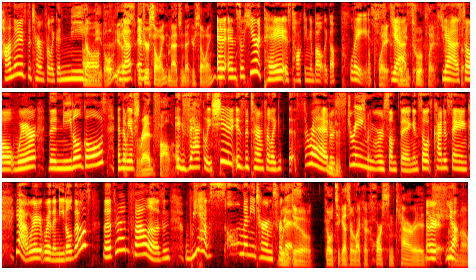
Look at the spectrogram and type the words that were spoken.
바늘 is the term for like a needle. A needle, yes. Yep. if and- you're sewing, imagine that you're sewing. And, and so here, 대 is talking about like a place. a place, Yes. going to a place. right? Yeah. So, where the needle goes, and then the we have thread follow. exactly. She is the term for like thread Mm-hmm. or string or something, and so it's kind of saying, yeah, where where the needle goes, the thread follows, and we have so many terms for we this. do go together like a horse and carriage. Or, yeah. I don't know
